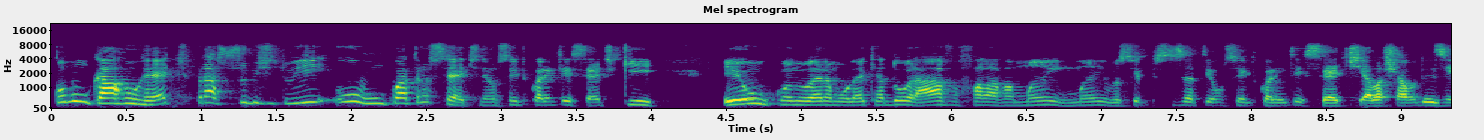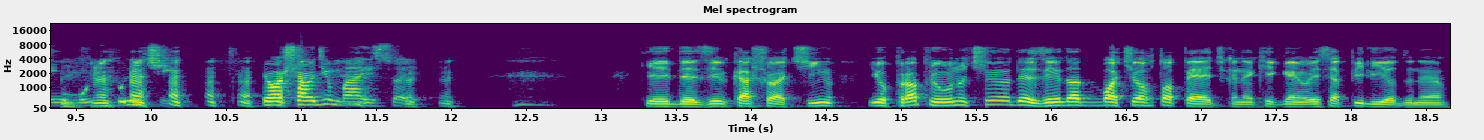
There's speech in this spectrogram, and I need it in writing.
como um carro hatch para substituir o 147, né, o 147 que eu, quando era moleque, adorava, falava, mãe, mãe, você precisa ter um 147. E ela achava o desenho muito bonitinho. Eu achava demais isso aí. Aquele desenho caixotinho. E o próprio Uno tinha o desenho da botinha ortopédica, né? Que ganhou esse apelido, né?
